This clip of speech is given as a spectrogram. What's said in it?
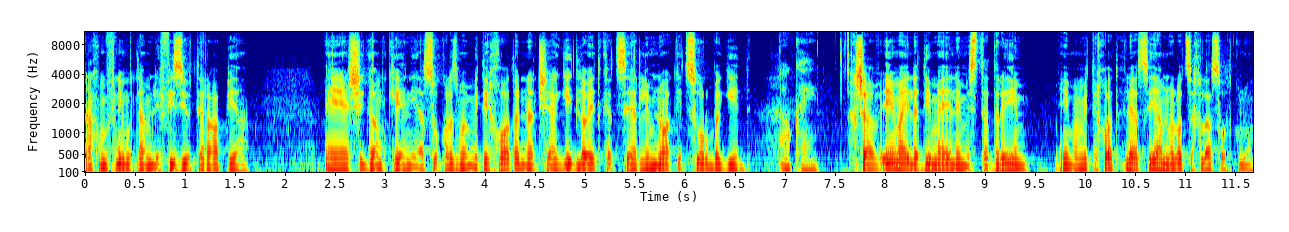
אנחנו מפנים אותם לפיזיותרפיה, אה, שגם כן יעשו כל הזמן מתיחות, על מנת שהגיד לא יתקצר, למנוע קיצור בגיד. אוקיי. Okay. עכשיו, אם הילדים האלה מסתדרים עם המתיחות האלה, אז סיימנו, לא צריך לעשות כלום.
